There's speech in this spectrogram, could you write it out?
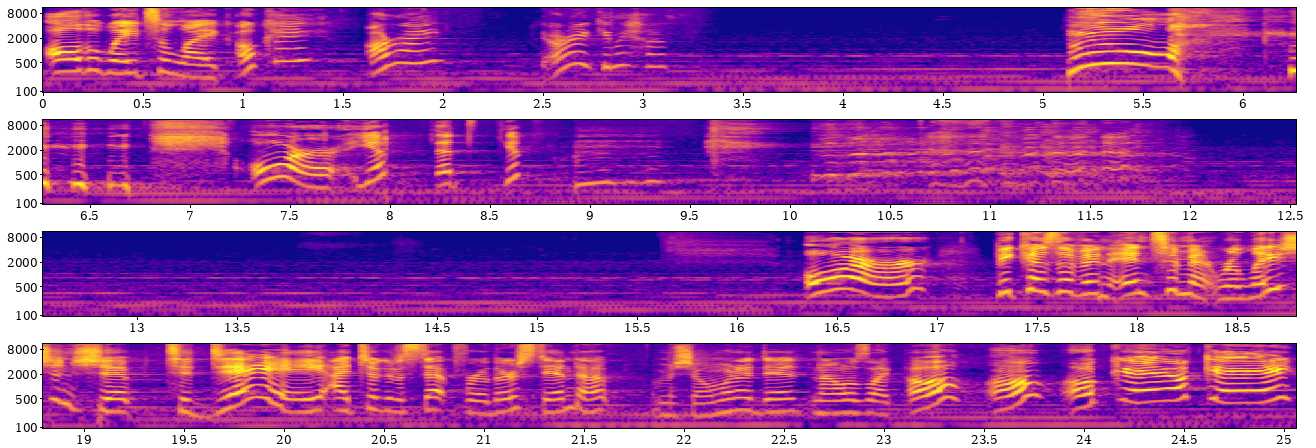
all the way to like, okay, all right, all right, give me a hug. or, yep, that, yep. Mm-hmm. Or because of an intimate relationship, today I took it a step further. Stand up. I'm gonna show him what I did. And I was like, oh, oh, okay, okay.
